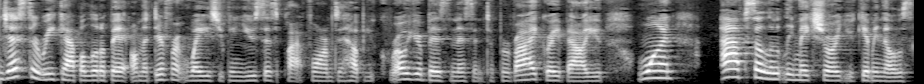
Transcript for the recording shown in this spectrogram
just to recap a little bit on the different ways you can use this platform to help you grow your business and to provide great value. One, absolutely make sure you're giving those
